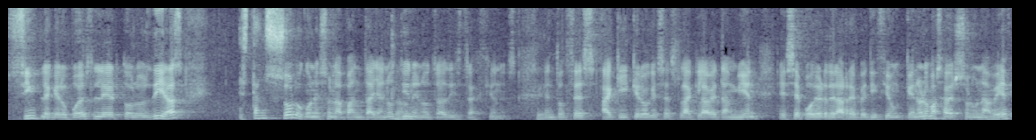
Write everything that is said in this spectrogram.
simple que lo puedes leer todos los días, están solo con eso en la pantalla, no tienen otras distracciones. Entonces aquí creo que esa es la clave también, ese poder de la repetición, que no lo vas a ver solo una vez,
